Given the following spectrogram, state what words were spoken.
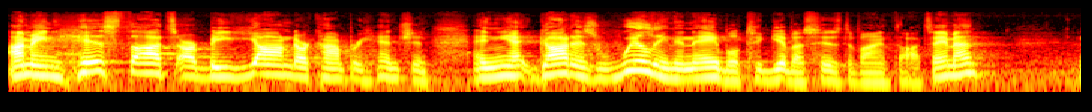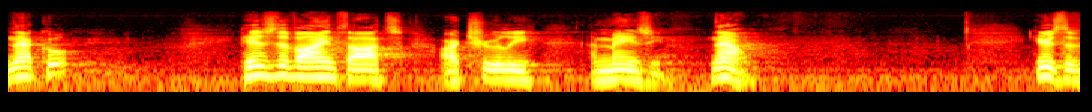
I mean, his thoughts are beyond our comprehension, and yet God is willing and able to give us his divine thoughts. Amen? Isn't that cool? His divine thoughts are truly amazing. Now, here's the,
